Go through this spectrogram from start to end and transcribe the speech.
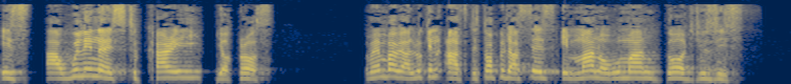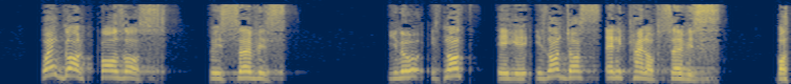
is our willingness to carry your cross. Remember, we are looking at the topic that says a man or woman God uses. When God calls us to his service, you know, it's not a, it's not just any kind of service, but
